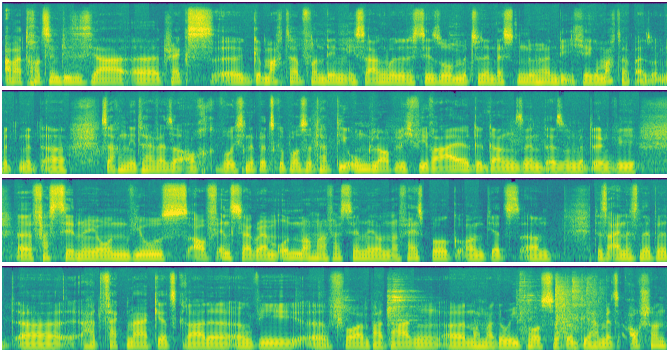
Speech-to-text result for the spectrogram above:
Aber trotzdem dieses Jahr äh, Tracks äh, gemacht habe, von denen ich sagen würde, dass die so mit zu den besten gehören, die ich je gemacht habe. Also mit, mit äh, Sachen, die teilweise auch, wo ich Snippets gepostet habe, die unglaublich viral gegangen sind. Also mit irgendwie äh, fast 10 Millionen Views auf Instagram und nochmal fast 10 Millionen auf Facebook. Und jetzt ähm, das eine Snippet hat FactMac jetzt gerade irgendwie äh, vor ein paar Tagen äh, nochmal gerepostet und die haben jetzt auch schon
